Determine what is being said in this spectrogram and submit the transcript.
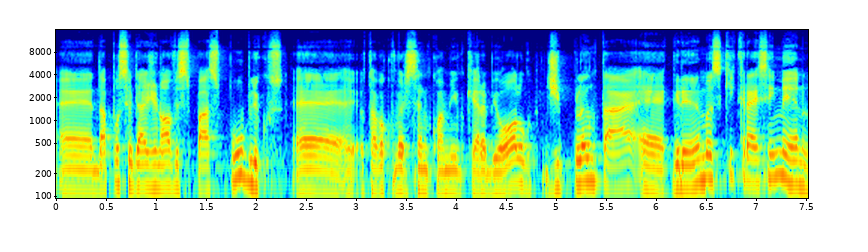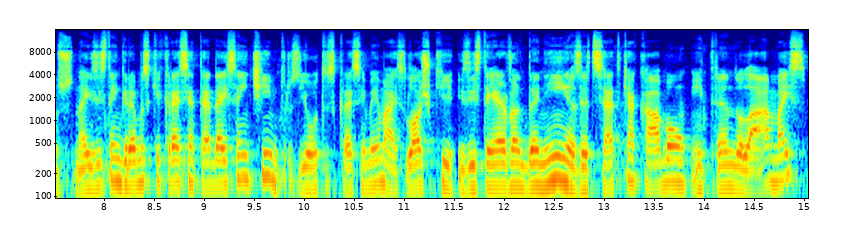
é, da possibilidade de novos espaços públicos, é, eu estava conversando com um amigo que era biólogo, de plantar é, gramas que crescem menos. Né? Existem gramas que crescem até 10 centímetros e outras crescem bem mais. Lógico que existem ervas daninhas, etc., que acabam entrando lá, mas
